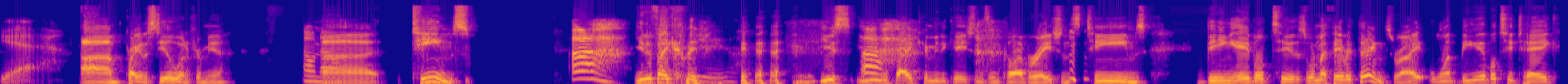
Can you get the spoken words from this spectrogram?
Yeah. I'm probably gonna steal one from you. Oh no. Uh, teams, Ah. unified, use Ah. unified communications and collaborations. teams being able to. This is one of my favorite things. Right, one being able to take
